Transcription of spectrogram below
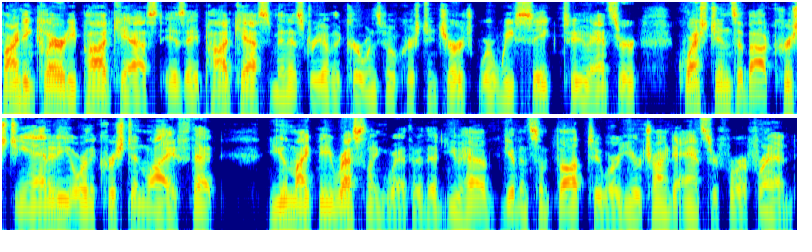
Finding Clarity podcast is a podcast ministry of the Curwensville Christian Church where we seek to answer questions about Christianity or the Christian life that you might be wrestling with or that you have given some thought to or you're trying to answer for a friend.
